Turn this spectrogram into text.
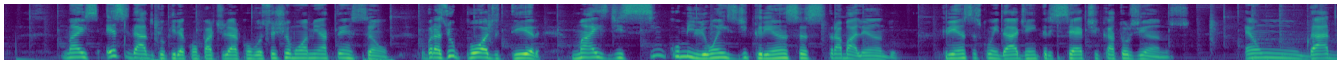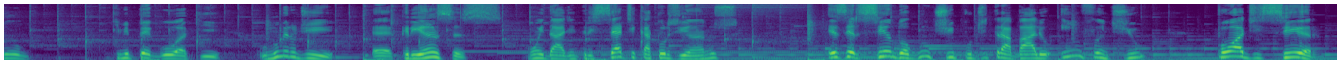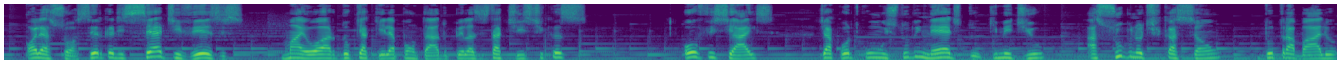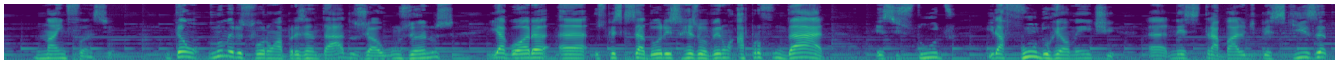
Mas esse dado que eu queria compartilhar com você chamou a minha atenção. O Brasil pode ter mais de 5 milhões de crianças trabalhando, crianças com idade entre 7 e 14 anos. É um dado que me pegou aqui. O número de é, crianças com idade entre 7 e 14 anos exercendo algum tipo de trabalho infantil pode ser, olha só, cerca de sete vezes maior do que aquele apontado pelas estatísticas oficiais, de acordo com um estudo inédito que mediu a subnotificação do trabalho na infância. Então, números foram apresentados já há alguns anos e agora uh, os pesquisadores resolveram aprofundar esse estudo, ir a fundo realmente uh, nesse trabalho de pesquisa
